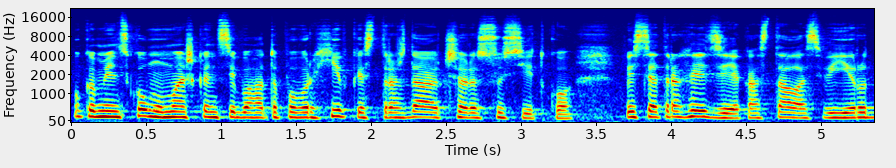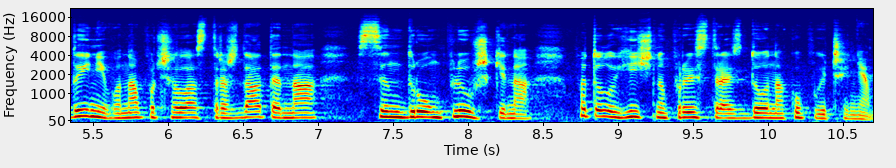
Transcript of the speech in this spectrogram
У Кам'янському мешканці багатоповерхівки страждають через сусідку. Після трагедії, яка сталася в її родині, вона почала страждати на синдром Плюшкіна – патологічну пристрасть до накопичення.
